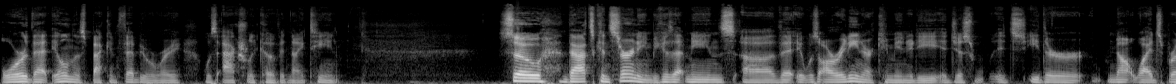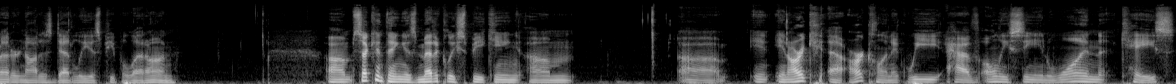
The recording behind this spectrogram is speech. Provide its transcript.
or that illness back in February was actually COVID 19. So that's concerning because that means uh, that it was already in our community. It just it's either not widespread or not as deadly as people let on. Um, second thing is medically speaking, um, uh, in, in our uh, our clinic, we have only seen one case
